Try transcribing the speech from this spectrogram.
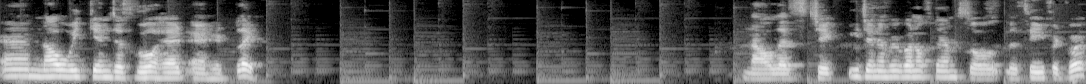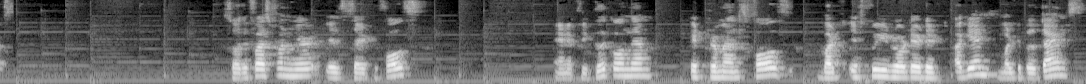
And now we can just go ahead and hit play. Now let's check each and every one of them so let's see if it works. So the first one here is set to false and if we click on them it remains false. But if we rotate it again multiple times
